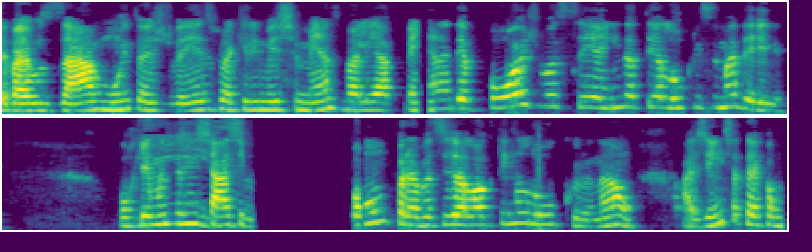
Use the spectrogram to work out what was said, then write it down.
Você vai usar muitas vezes para aquele investimento valer a pena e depois você ainda ter lucro em cima dele. Porque muita Isso. gente acha que compra, você já logo tem lucro. Não. A gente até como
